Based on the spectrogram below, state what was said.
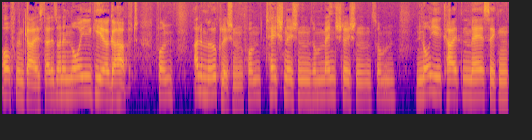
offenen Geist. Er hatte so eine Neugier gehabt von allem Möglichen, vom Technischen zum Menschlichen, zum Neuigkeitenmäßigen.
